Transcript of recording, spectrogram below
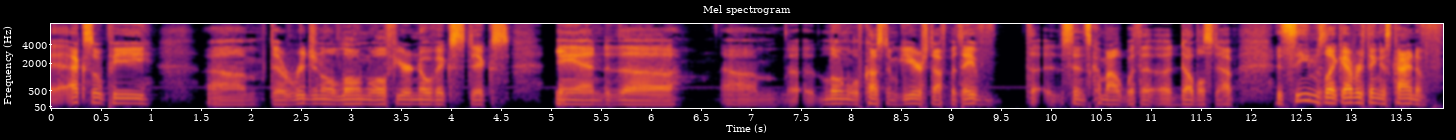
XOP, um, the original Lone Wolf, your Novix sticks, yeah. and the um, Lone Wolf custom gear stuff, but they've th- since come out with a, a, double step. It seems like everything is kind of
